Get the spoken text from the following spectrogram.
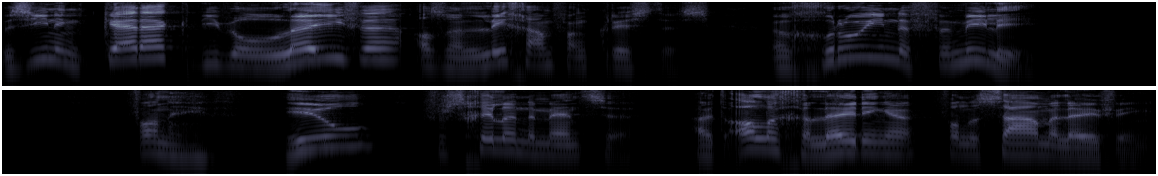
We zien een kerk die wil leven als een lichaam van Christus. Een groeiende familie van heel verschillende mensen uit alle geledingen van de samenleving.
